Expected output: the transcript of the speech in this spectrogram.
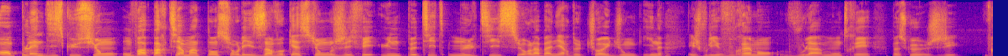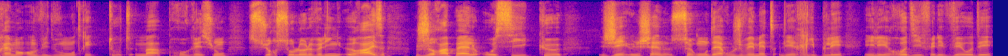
en pleine discussion, on va partir maintenant sur les invocations, j'ai fait une petite multi sur la bannière de Choi Jong-in et je voulais vraiment vous la montrer parce que j'ai vraiment envie de vous montrer toute ma progression sur Solo Leveling Arise. Je rappelle aussi que j'ai une chaîne secondaire où je vais mettre les replays et les rediffs et les VOD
